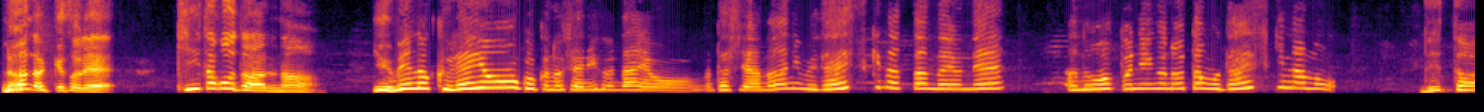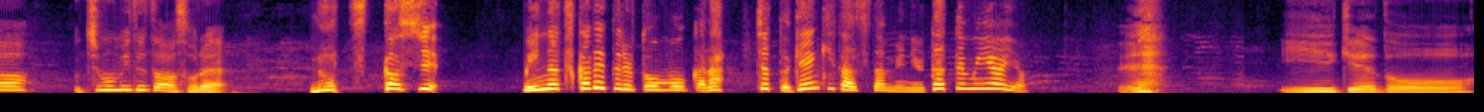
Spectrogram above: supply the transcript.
なんだっけ、それ。聞いたことあるな。夢のクレヨン王国のセリフだよ。私あのアニメ大好きだったんだよね。あのオープニングの歌も大好きなの。出たうちも見てたそれ。懐かしい。みんな疲れてると思うから、ちょっと元気出すために歌ってみようよ。え、いいけど。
